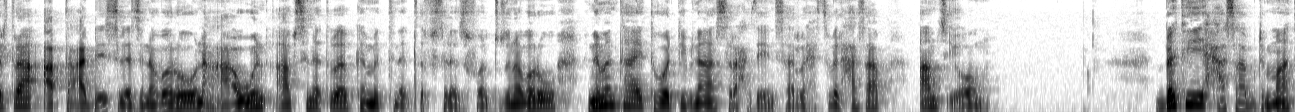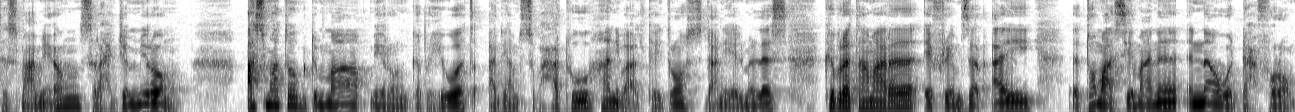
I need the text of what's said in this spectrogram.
ኤርትራ ኣብቲ ዓዲ ስለ ዝነበሩ ንዓ እውን ኣብ ስነ ጥበብ ከም እትነጥፍ ስለ ዝፈልጡ ዝነበሩ ንምንታይ ተወዲብና ስራሕ ዘይንሰርሕ ዝብል ሓሳብ ኣምፂኦም በቲ ሓሳብ ድማ ተስማዕሚዖም ስራሕ ጀሚሮም። ኣስማቶም ድማ ሜሮን ገብረ ህይወት ኣድያም ስብሓቱ ሃኒባል ቴድሮስ ዳንኤል መለስ ክብረት ኣማረ ኤፍሬም ዘርኣይ ቶማስ የማነ እና ወዳሕ ፎሮም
